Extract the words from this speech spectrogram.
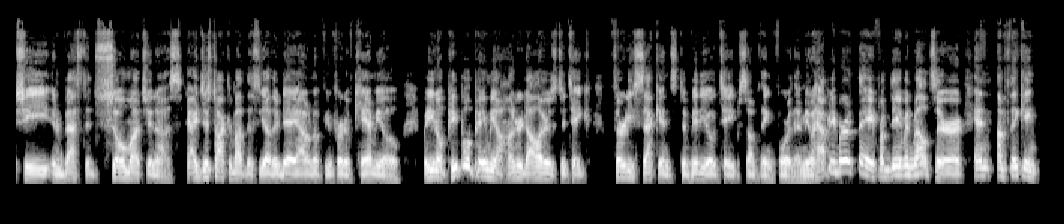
she invested so much in us. I just talked about this the other day. I don't know if you've heard of Cameo, but you know, people pay me a hundred dollars to take 30 seconds to videotape something for them. You know, happy birthday from David Meltzer. And I'm thinking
